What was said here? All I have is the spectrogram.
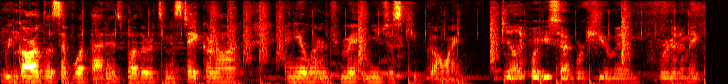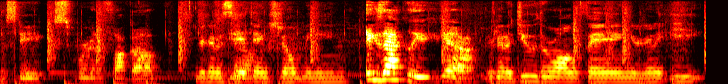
Regardless of what that is, whether it's a mistake or not, and you learn from it and you just keep going. yeah like what you said we're human we're gonna make mistakes we're gonna fuck up You're gonna say Yeah. things you don't mean. exactly yeah You're gonna do the wrong thing. You're gonna eat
